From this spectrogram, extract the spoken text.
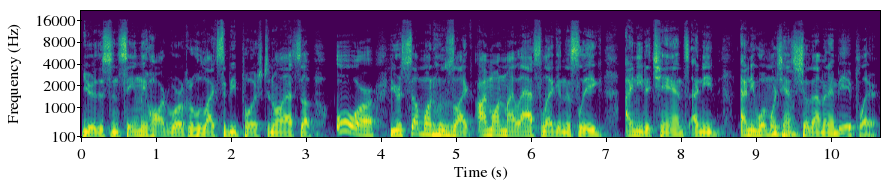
you're this insanely hard worker who likes to be pushed and all that stuff, or you're someone who's like, I'm on my last leg in this league. I need a chance. I need I need one more chance to mm-hmm. show that I'm an NBA player.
